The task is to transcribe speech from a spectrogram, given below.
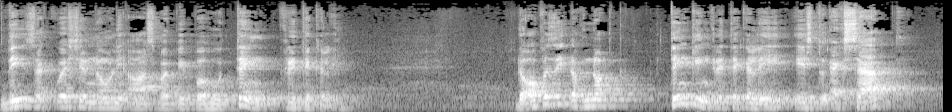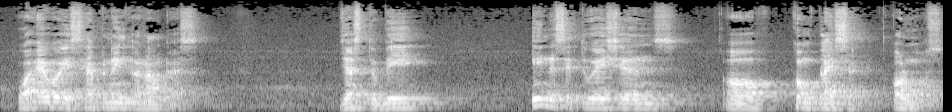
These are questions normally asked by people who think critically. The opposite of not thinking critically is to accept whatever is happening around us. Just to be in the situations of complacent, almost.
